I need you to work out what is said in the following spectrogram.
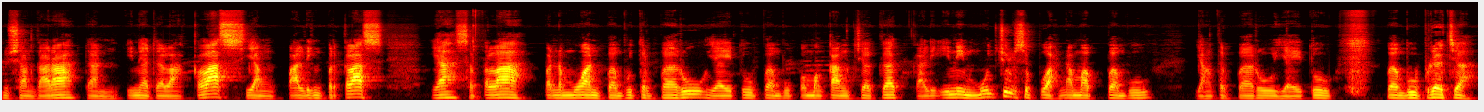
Nusantara. Dan ini adalah kelas yang paling berkelas ya setelah penemuan bambu terbaru yaitu bambu pemengkang jagat kali ini muncul sebuah nama bambu yang terbaru yaitu bambu braja.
